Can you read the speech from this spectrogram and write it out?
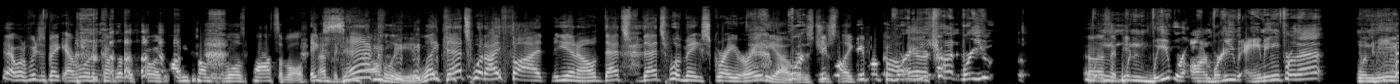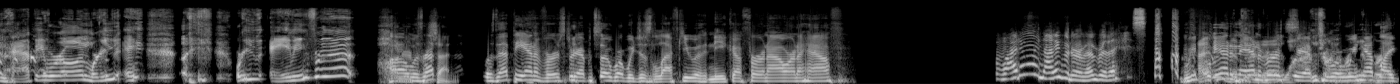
Yeah, what if we just make everyone who comes on the show as uncomfortable as possible? That's Exactly. like that's what I thought. You know, that's that's what makes great radio. Were is just people- like people call were you Eric. trying, were you Uh, when, so people- when we were on were you aiming for that when me and happy were on were you a- like were you aiming for that Oh, hundred was that percent. was that the anniversary episode where we just left you with Nika for an hour and a half? Why do I not even remember this? We, we had an anniversary episode where we had like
